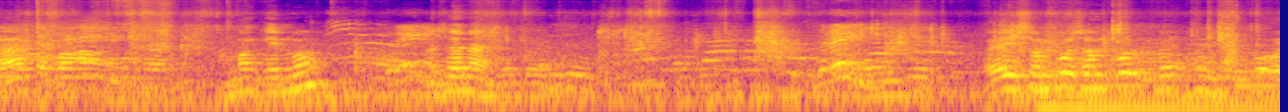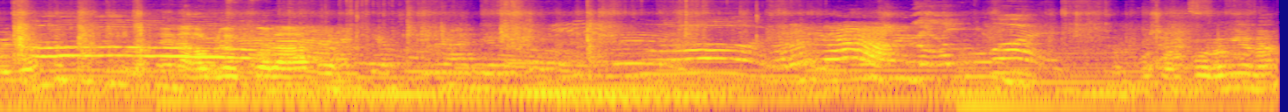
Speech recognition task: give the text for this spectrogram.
Ha? Mangkin mo? Asa na? Ay, sampu-sampu. May may sampu ka dyan? Ay, nakablog ko lahat eh. Sampu-sampu lang yan, ha?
